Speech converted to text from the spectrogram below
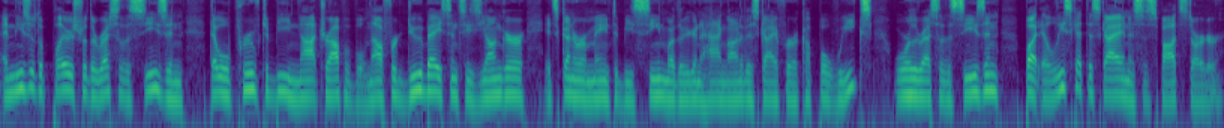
And these are the players for the rest of the season that will prove to be not droppable. Now, for Dubé, since he's younger, it's going to remain to be seen whether you're going to hang on to this guy for a couple weeks or the rest of the season. But at least get this guy in as a spot starter.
